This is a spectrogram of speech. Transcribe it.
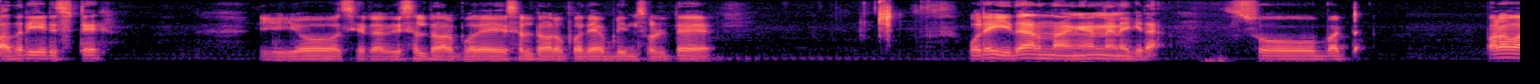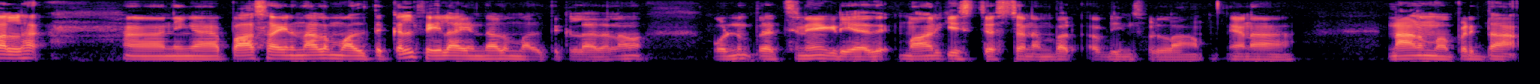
பதறி அடிச்சுட்டு ஐயோ சரி ரிசல்ட் வரப்போதே ரிசல்ட் வரப்போதே அப்படின்னு சொல்லிட்டு ஒரே இதாக இருந்தாங்கன்னு நினைக்கிறேன். ஸோ பட் பரவாயில்ல. நீங்கள் பாஸ் ஆகியிருந்தாலும் வாழ்த்துக்கள் ஃபெயில் ஆகியிருந்தாலும் வாழ்த்துக்கள். அதெல்லாம் ஒன்றும் பிரச்சனையே கிடையாது. Mark is just a number அப்படின்னு சொல்லலாம். ஏன்னா நானும் அப்படித்தான்.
